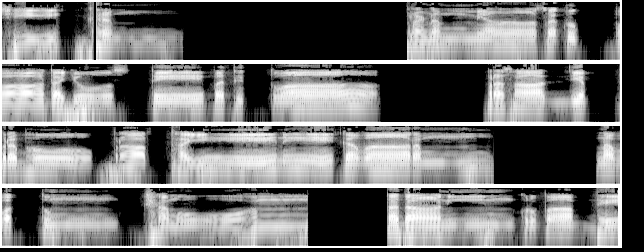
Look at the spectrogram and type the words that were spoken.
शीघ्रम् प्रणम्यासकृत्पादयोस्ते पतित्वा प्रसाद्य प्रभो प्रार्थयेनेकवारम् न वक्तुम् क्षमोऽहम् तदानीम् कृपाब्धे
